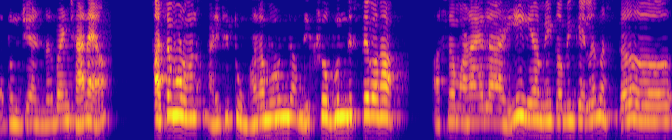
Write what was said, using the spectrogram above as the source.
तुमची अंडरपॅन्ट छान आहे असं म्हणून आणि ती तुम्हाला म्हणून अधिक शोभून दिसते बघा. असं म्हणायलाही आम्ही कमी केलं नसतं.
